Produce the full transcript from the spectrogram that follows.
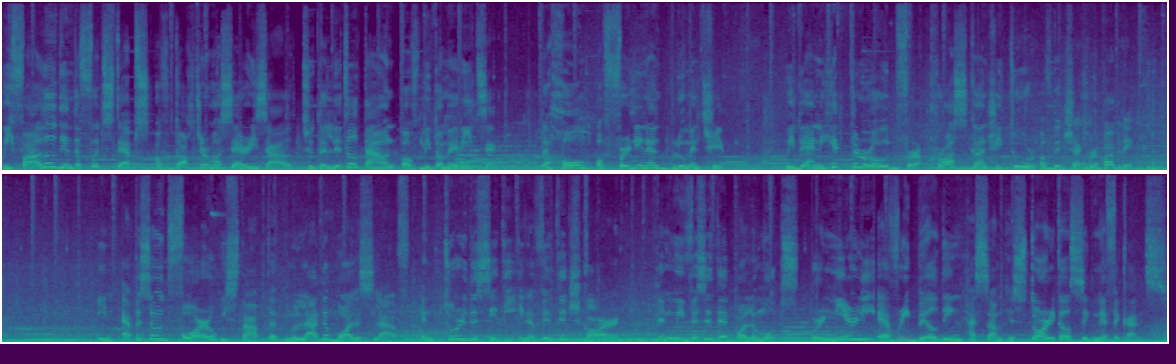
we followed in the footsteps of Dr. Jose Rizal to the little town of Litomerice, the home of Ferdinand Blumentritt. We then hit the road for a cross country tour of the Czech Republic. In episode 4, we stopped at Mladá Boleslav and toured the city in a vintage car. Then we visited Olomouc, where nearly every building has some historical significance.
